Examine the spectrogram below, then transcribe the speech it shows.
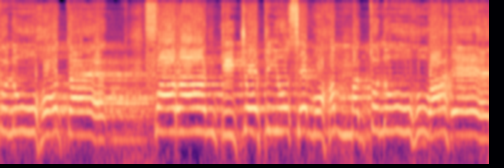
طلوع ہوتا ہے، فاران کی چوٹیوں سے محمد طلوع ہوا ہے۔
